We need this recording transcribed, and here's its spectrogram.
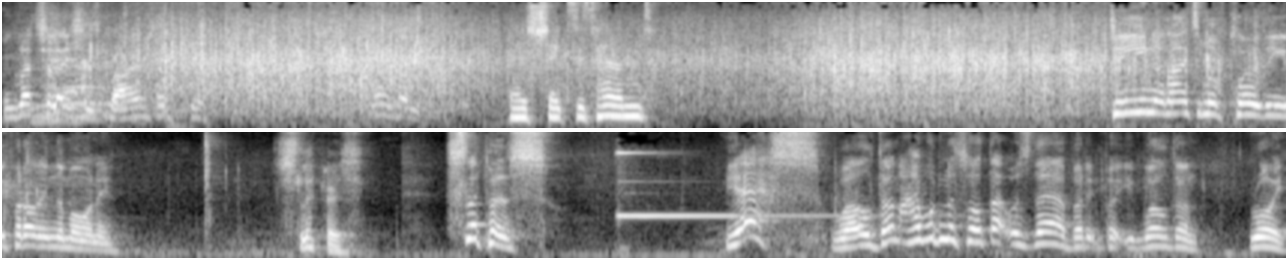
Congratulations, Brian. Thank you. Well done. Les shakes his hand. Dean, an item of clothing you put on in the morning. Slippers. Slippers. Yes, well done. I wouldn't have thought that was there, but, it, but well done. Roy,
